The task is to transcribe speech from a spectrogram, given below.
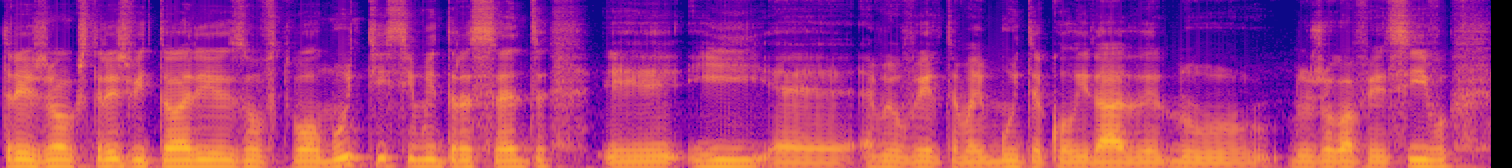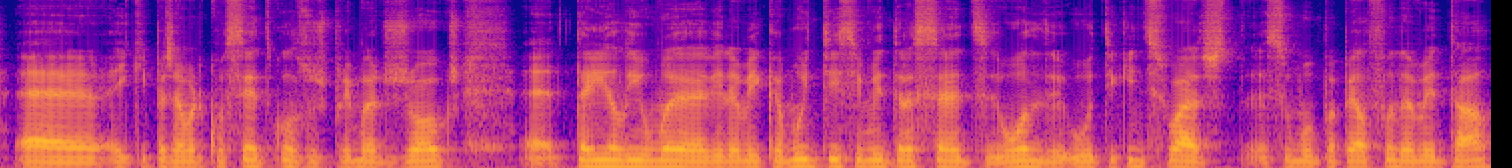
Três jogos, três vitórias, um futebol muitíssimo interessante e, e é, a meu ver, também muita qualidade no, no jogo ofensivo. É, a equipa já marcou sete gols nos primeiros jogos. É, tem ali uma dinâmica muitíssimo interessante, onde o Tiquinho Soares Soares assume um papel fundamental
